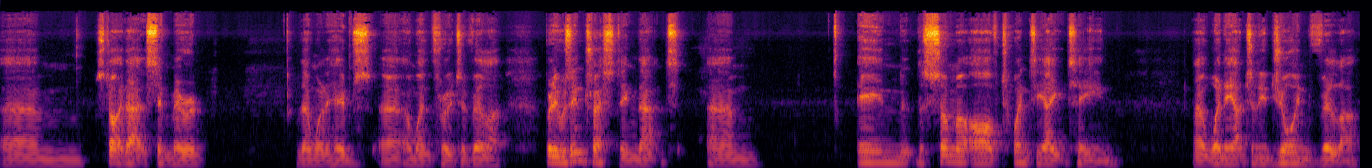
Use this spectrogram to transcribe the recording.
um, started out at St Mirren, then went to Hibs uh, and went through to Villa. But it was interesting that um, in the summer of 2018, uh, when he actually joined Villa,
